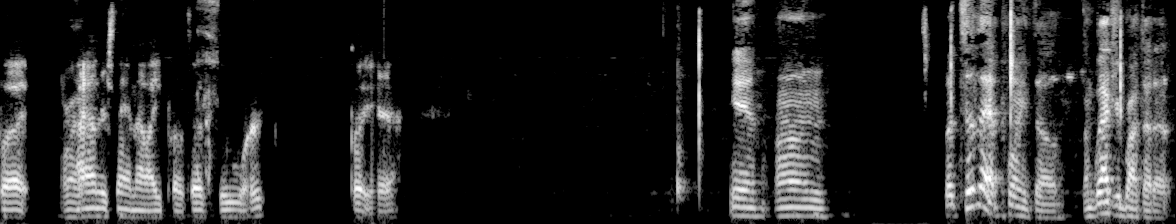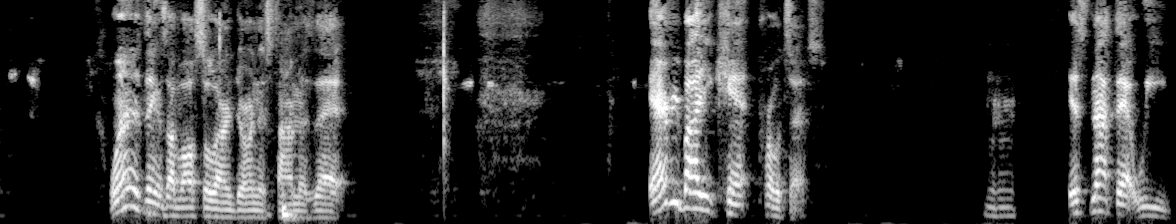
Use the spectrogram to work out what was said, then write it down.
But I understand that like protests do work. But yeah, Yeah. Um. But to that point, though, I'm glad you brought that up. One of the things I've also learned during this time is that everybody can't protest. hmm It's not that we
